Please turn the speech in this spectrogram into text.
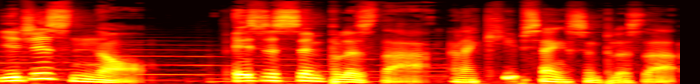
You're just not. It's as simple as that. And I keep saying simple as that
